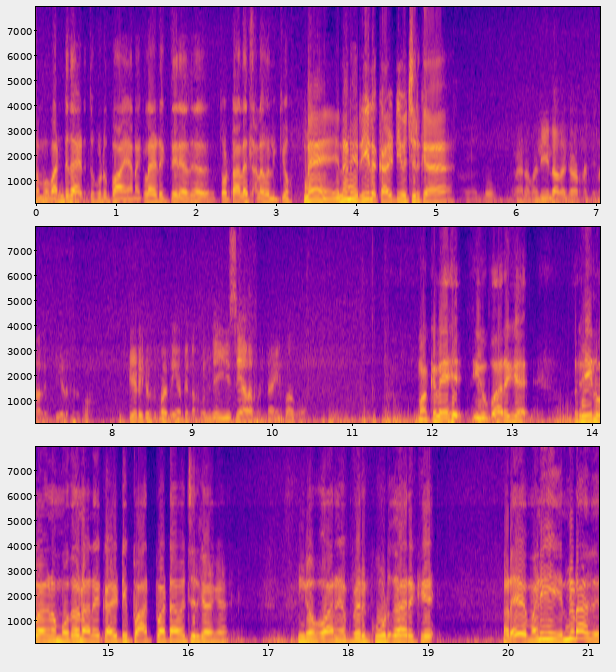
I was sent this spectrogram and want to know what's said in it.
நம்ம வண்டு தான் எடுத்து கொடுப்பான். எனக்கெல்லாம் எடுக்க தெரியாது. அது தொட்டாலே தலைவலிக்கும். அண்ணே என்னண்ணே ரீல கழட்டி வச்சிருக்க? வேற வழி இல்லாத காரணத்தினால இப்படி எடுத்திருக்கோம். இப்படி எடுக்கிறது பார்த்தீங்க அப்படின்னா கொஞ்சம் ஈஸியாக நம்ம டைம் ஆகும். மக்களே இங்க பாருங்க. ரீல் வாங்கின முத நாளே கழட்டி பாட் பாட்டா வச்சிருக்காங்க. இங்க பாருங்க பெரு கூடுதான் இருக்கு. அடே மணி என்னடா அது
